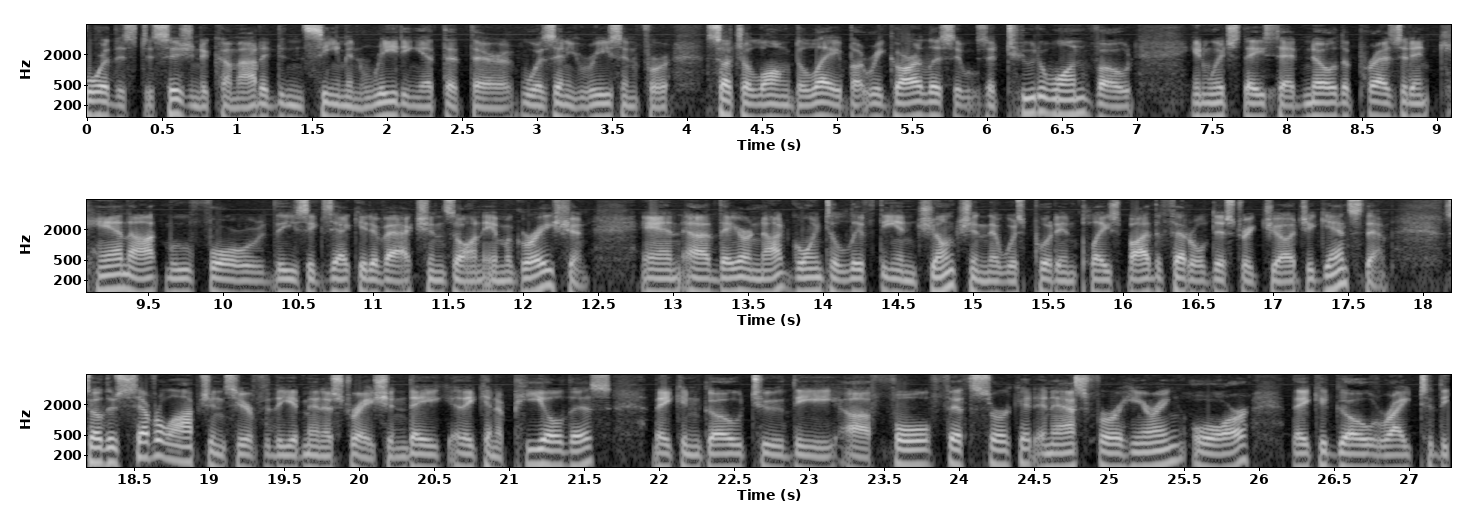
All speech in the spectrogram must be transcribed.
for this decision to come out. It didn't seem in reading it that there was any reason for such a long delay, but regardless, it was a two to one vote in which they said no, the president cannot move forward with these executive actions on immigration, and uh, they are not going to lift the injunction that was put in place by the federal district judge against them. So there's several options here for the administration. They they can appeal this, they can go to the uh, full Fifth Circuit and ask for a hearing, or they could go right to the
